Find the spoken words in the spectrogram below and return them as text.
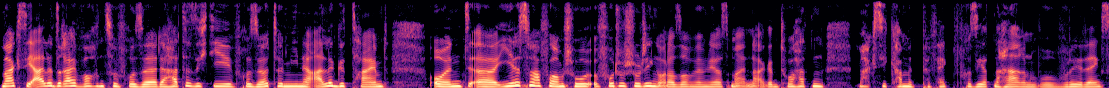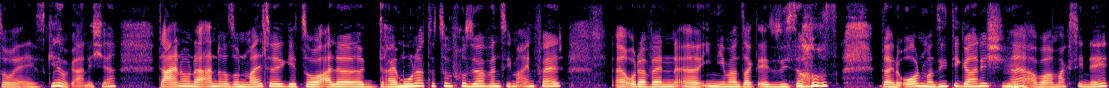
Maxi alle drei Wochen zum Friseur. Der hatte sich die Friseurtermine alle getimed. Und äh, jedes Mal vor dem Scho Fotoshooting oder so, wenn wir das mal in der Agentur hatten, Maxi kam mit perfekt frisierten Haaren, wo, wo du dir denkst, so, ey, das geht doch gar nicht, ja. Der eine oder andere, so ein Malte, geht so alle drei Monate zum Friseur, wenn es ihm einfällt. Äh, oder wenn äh, ihn jemand sagt, ey, du siehst aus, deine Ohren, man sieht die gar nicht, ne? aber Maxi, nee.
